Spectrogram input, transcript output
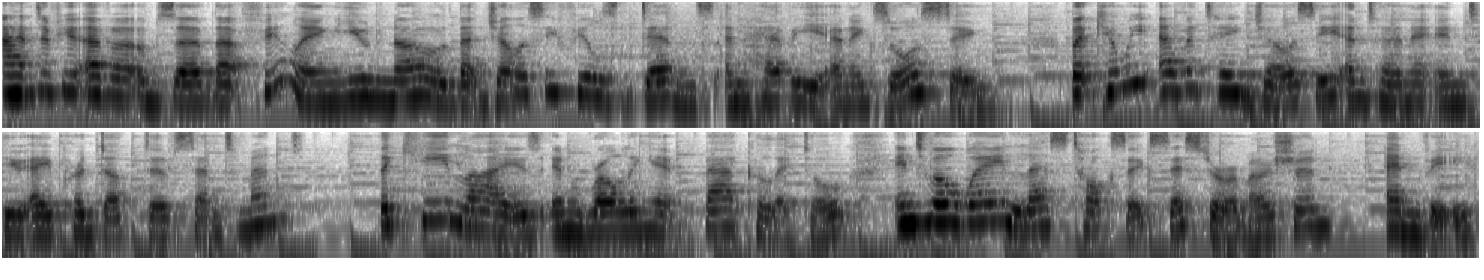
And if you ever observe that feeling, you know that jealousy feels dense and heavy and exhausting. But can we ever take jealousy and turn it into a productive sentiment? The key lies in rolling it back a little into a way less toxic sister emotion envy.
